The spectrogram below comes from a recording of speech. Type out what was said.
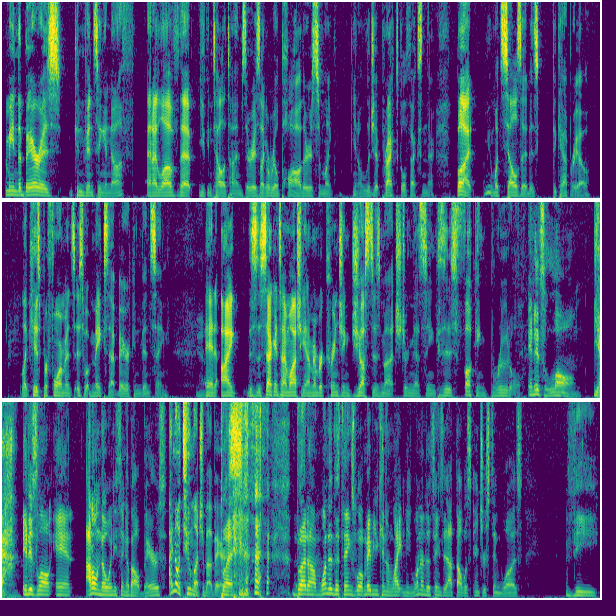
I mean, the bear is convincing enough, and I love that you can tell at times there is like a real paw. There is some like you know legit practical effects in there, but I mean, what sells it is DiCaprio. Like his performance is what makes that bear convincing. Yeah. And I, this is the second time watching it. I remember cringing just as much during that scene because it is fucking brutal. and it's long Yeah, it is long and i don't know anything about bears I know too much about bears. but but um, one of the things well maybe you can enlighten me. One of the things that i thought was interesting was the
